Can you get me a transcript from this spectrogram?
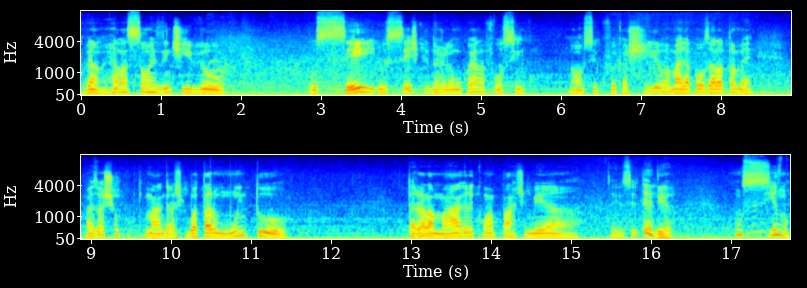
Tá vendo? Em relação ao Resident Evil o 6, o 6 que nós jogamos com ela foi o 5. Não, o 5 foi cachiva, mas dá pra usar ela também. Mas eu achei um pouco magra, acho que botaram muito botaram ela magra com a parte meia, vocês entenderam? Um sino.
